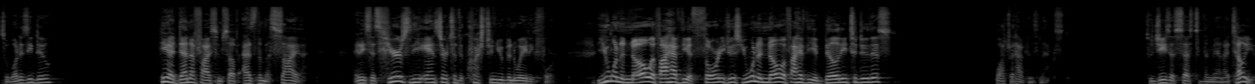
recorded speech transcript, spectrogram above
So, what does he do? He identifies himself as the Messiah. And he says, Here's the answer to the question you've been waiting for. You want to know if I have the authority to do this? You want to know if I have the ability to do this? Watch what happens next. So Jesus says to the man, I tell you,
